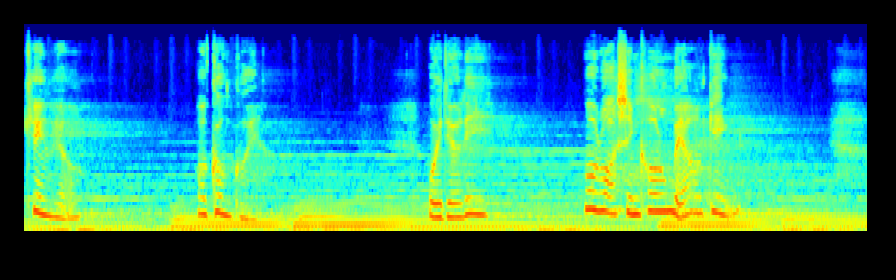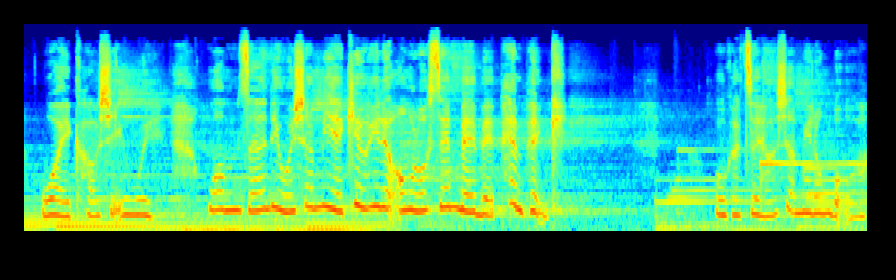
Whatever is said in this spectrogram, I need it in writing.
庆瑶，我讲过啊，为着你，我偌辛苦拢袂要紧。我会哭是因为我毋知你为虾米会叫迄个王罗生妹妹骗骗去。我甲最后虾米拢无啊，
